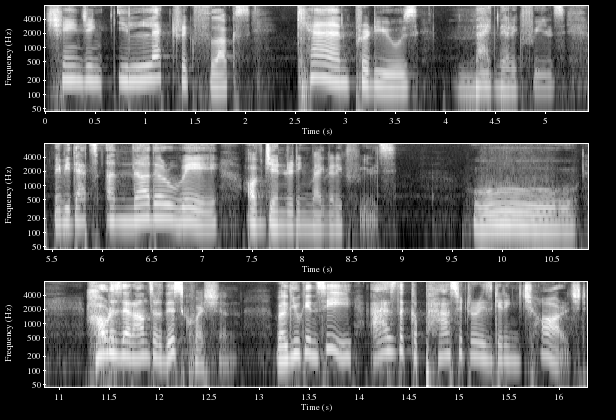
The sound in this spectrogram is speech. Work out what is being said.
changing electric flux can produce magnetic fields. Maybe that's another way of generating magnetic fields. Ooh, how does that answer this question? Well, you can see as the capacitor is getting charged,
